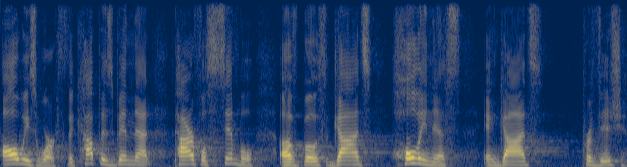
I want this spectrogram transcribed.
always worked. The cup has been that powerful symbol of both God's holiness and God's provision.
